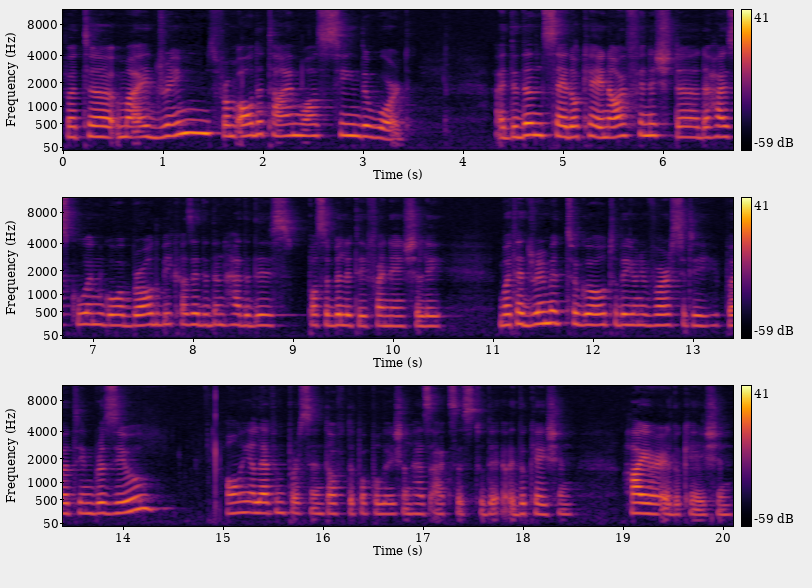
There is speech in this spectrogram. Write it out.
But uh, my dreams from all the time was seeing the world. I didn't say, okay, now I finished the, the high school and go abroad because I didn't have this possibility financially. But I dreamed to go to the university. But in Brazil, only 11% of the population has access to the education, higher education.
